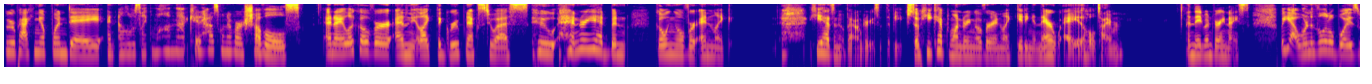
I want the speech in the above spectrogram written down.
we were packing up one day, and Ella was like, "Mom, that kid has one of our shovels." And I look over, and like the group next to us, who Henry had been going over, and like he has no boundaries at the beach, so he kept wandering over and like getting in their way the whole time. And they'd been very nice. But yeah, one of the little boys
